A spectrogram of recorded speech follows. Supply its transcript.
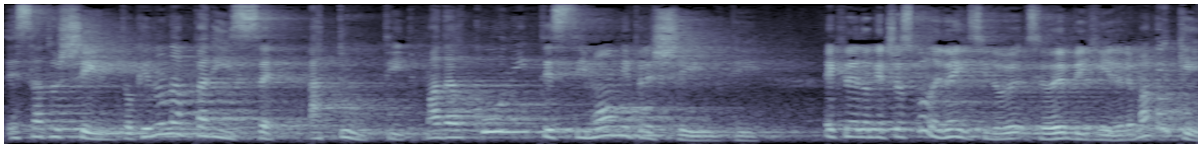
è stato scelto che non apparisse a tutti, ma ad alcuni testimoni prescelti. E credo che ciascuno di noi si, dove, si dovrebbe chiedere, ma perché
